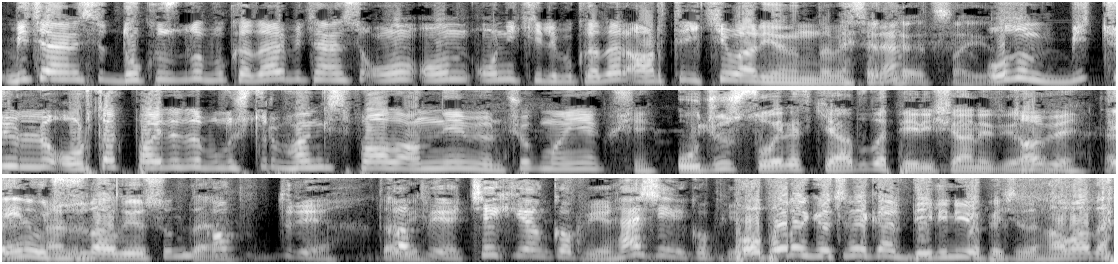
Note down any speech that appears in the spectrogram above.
Bir tanesi dokuzlu bu kadar. Bir tanesi 10 10 12'li bu kadar. Artı 2 var yanında mesela. evet sayıyorsun. Oğlum bir türlü ortak paydada buluşturup hangisi pahalı anlayamıyorum. Çok manyak bir şey. Ucuz tuvalet kağıdı da perişan ediyor. Tabii, En tabii, ucuzunu alıyorsun da. Kopup duruyor. Tabii. Kopuyor. Çekiyorsun kopuyor. Her şeyi kopuyor. Popona götüne kadar deliniyor peçete havada.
